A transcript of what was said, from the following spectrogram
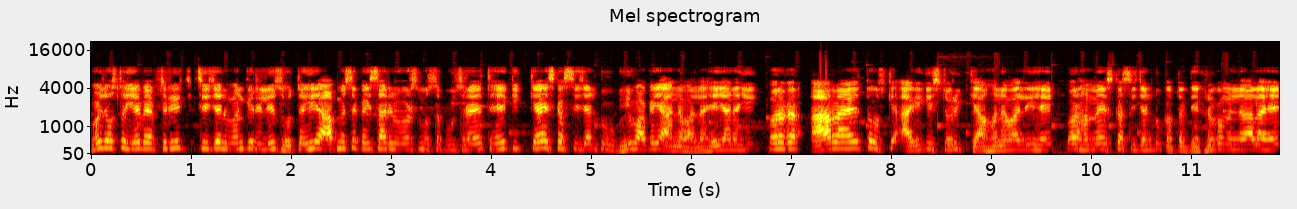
वही दोस्तों, ये वेब सीरीज़ सीज़न वन के रिलीज़ होते ही आप में से कई सारे व्यूवर्स मुझसे पूछ रहे थे की क्या इसका सीज़न टू भी वाकई आने वाला है या नहीं? और अगर आ रहा है तो उसके आगे की स्टोरी क्या होने वाली है? और हमें इसका सीज़न टू कब तक देखने को मिलने वाला है?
